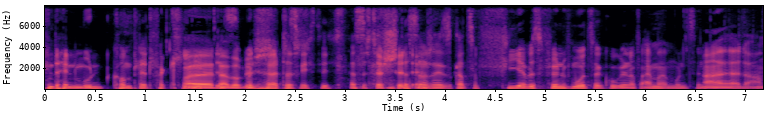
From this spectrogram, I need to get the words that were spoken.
wie dein Mund komplett verklebt Alter, ist. wirklich. Man hört das richtig. Das ist der Shit, Dass wahrscheinlich gerade so vier bis fünf Mozartkugeln auf einmal im Mund sind. Alter.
